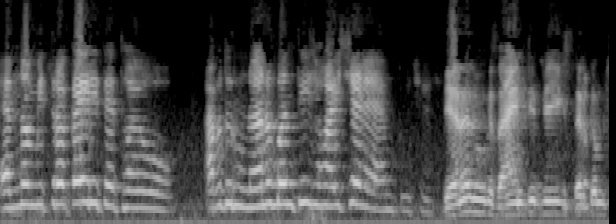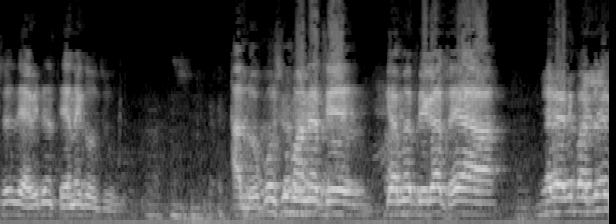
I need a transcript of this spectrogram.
એમનો મિત્ર કઈ રીતે થયો આ બધું ઋણાનુબંધથી જ હોય છે ને એમ પૂછે છે. તેને હું સાયન્ટિફિક સરકમ એવિડન્સ તેને કહું છું. આ લોકો શું માને છે કે અમે ભેગા થયા? એની પાસે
